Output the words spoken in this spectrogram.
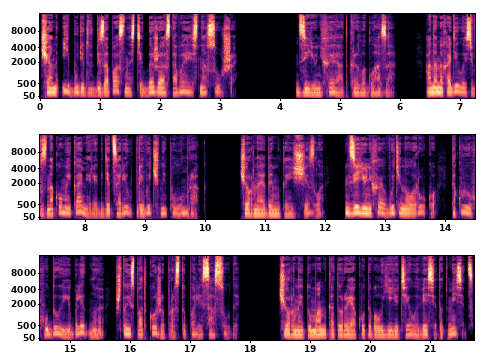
Чан-И будет в безопасности, даже оставаясь на суше. Цзи Юньхэ открыла глаза. Она находилась в знакомой камере, где царил привычный полумрак. Черная дымка исчезла. Цзи Юньхэ вытянула руку, такую худую и бледную, что из-под кожи проступали сосуды. Черный туман, который окутывал ее тело весь этот месяц,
